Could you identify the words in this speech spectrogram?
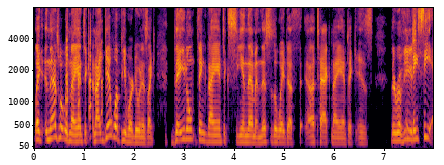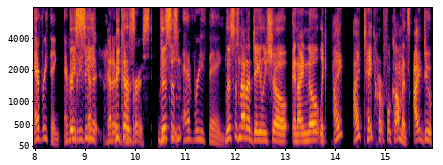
Like, and that's what with Niantic, and I get what people are doing is like they don't think Niantic's seeing them, and this is a way to th- uh, attack Niantic is the reviews. they see everything. Everybody's got it got it because reversed. They this isn't- everything. this is not a daily show and i know like i i take hurtful comments i do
